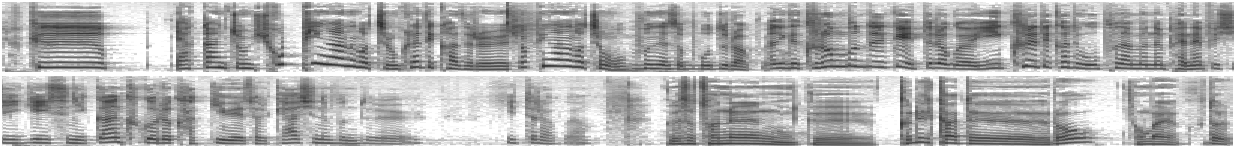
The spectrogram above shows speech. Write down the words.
그 약간 좀 쇼핑하는 것처럼 credit card를 쇼핑하는 것처럼 오픈해서 보더라고요. 아니 그러니까 그런 분들 꽤 있더라고요. 이 credit card 오픈하면은 benefit이 이게 있으니까 그거를 갖기 위해서 이렇게 하시는 분들 있더라고요. 그래서 저는 그 credit card로 정말 또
